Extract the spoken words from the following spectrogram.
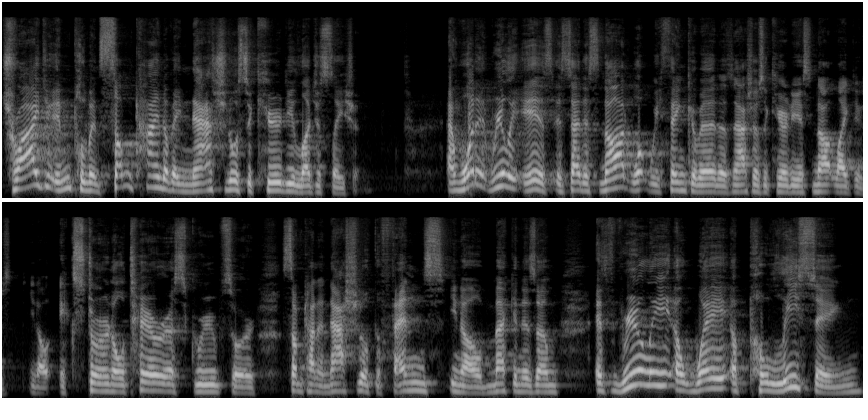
tried to implement some kind of a national security legislation. And what it really is is that it's not what we think of it as national security. It's not like there's you know external terrorist groups or some kind of national defense you know mechanism. It's really a way of policing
